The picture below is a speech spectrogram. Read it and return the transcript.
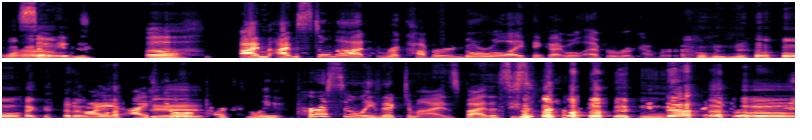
Wow. So it was uh I'm I'm still not recovered, nor will I think I will ever recover. oh no, I gotta I, watch I feel it. personally personally victimized by the season. Oh, no.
